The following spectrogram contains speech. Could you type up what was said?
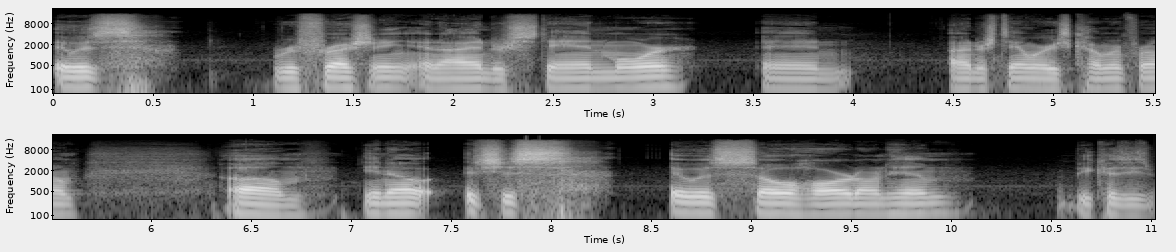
it was refreshing, and I understand more, and I understand where he's coming from. Um, you know, it's just it was so hard on him because he's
